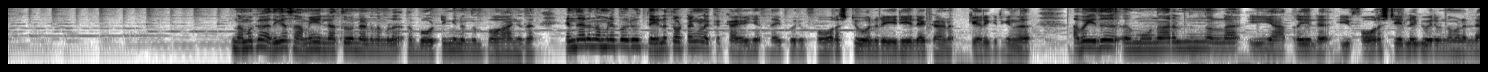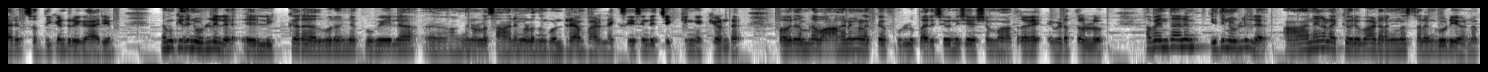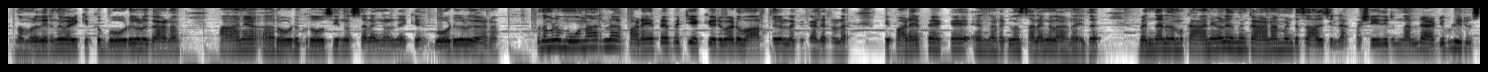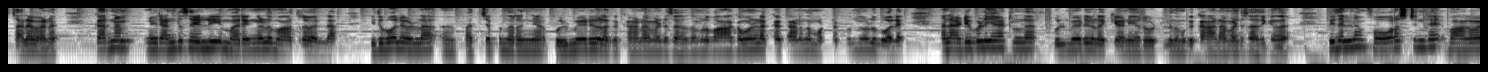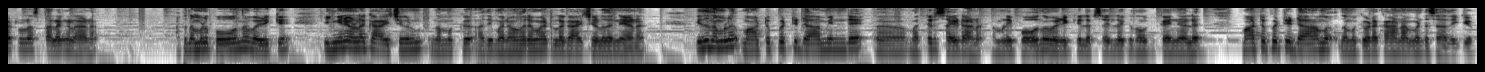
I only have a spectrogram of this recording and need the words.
നമുക്ക് അധികം സമയമില്ലാത്തതുകൊണ്ടാണ് നമ്മൾ ബോട്ടിങ്ങിനൊന്നും പോകാഞ്ഞത്. എന്തായാലും നമ്മളിപ്പോൾ ഒരു തേയിലത്തോട്ടങ്ങളൊക്കെ കഴിഞ്ഞ് ഇപ്പോൾ ഒരു ഫോറസ്റ്റ് പോലൊരു ഏരിയയിലേക്കാണ് കയറിയിരിക്കുന്നത് അപ്പോൾ ഇത് മൂന്നാറിൽ നിന്നുള്ള ഈ യാത്രയിൽ ഈ ഫോറസ്റ്റ് ഏരിയയിലേക്ക് വരും നമ്മളെല്ലാവരും ശ്രദ്ധിക്കേണ്ട ഒരു കാര്യം നമുക്കിതിനുള്ളിൽ ലിക്കർ അതുപോലെ തന്നെ പുകയില അങ്ങനെയുള്ള സാധനങ്ങളൊന്നും കൊണ്ടുവരാൻ പാടില്ല. എക്സൈസിന്റെ ചെക്കിംഗ് ഒക്കെ ഉണ്ട്. അപ്പോൾ അവർ നമ്മുടെ വാഹനങ്ങളൊക്കെ ഫുള്ള് പരിശോധന ശേഷം മാത്രമേ ഇവിടത്തുള്ളൂ. അപ്പോൾ എന്തായാലും ഇതിനുള്ളിൽ ആനകളൊക്കെ ഒരുപാട് ഇറങ്ങുന്ന സ്ഥലം കൂടിയാണ്. അപ്പോൾ നമ്മൾ വരുന്ന വഴിക്കൊക്കെ ബോർഡുകൾ കാണാം. ആന റോഡ് ക്രോസ് ചെയ്യുന്ന സ്ഥലങ്ങളിലൊക്കെ ബോർഡുകൾ കാണാം. അപ്പോൾ നമ്മൾ മൂന്നാറിലെ പടയപ്പയെ പറ്റിയൊക്കെ ഒരുപാട് വാർത്തകളിലൊക്കെ കണ്ടിട്ടുള്ളത് ഈ പടയപ്പയൊക്കെ നടക്കുന്ന സ്ഥലങ്ങളാണ് ഇത്. അപ്പോൾ എന്തായാലും നമുക്ക് ആനകളെ ഒന്നും കാണാൻ വേണ്ടി സാധിച്ചില്ല. പക്ഷേ ഇതൊരു നല്ല അടിപൊളി ഒരു സ്ഥലമാണ്. കാരണം രണ്ട് സൈഡിലും ഈ മരങ്ങൾ മാത്രമല്ല ഇതുപോലെയുള്ള പച്ചപ്പ് നിറഞ്ഞ പുൽമേടുകളൊക്കെ കാണാൻ വേണ്ടി സാധിക്കും. നമ്മൾ വാഗമണിലൊക്കെ കാണുന്ന മൊട്ടക്കുന്നുകൾ പോലെ നല്ല അടിപൊളിയായിട്ടുള്ള പുൽമേടുകളൊക്കെയാണ് ഈ റൂട്ടിൽ നമുക്ക് കാണാൻ വേണ്ടി സാധിക്കുന്നത്. ഇതെല്ലാം ഫോറസ്റ്റിന്റെ ഭാഗമായിട്ടുള്ള സ്ഥലങ്ങളാണ്. അപ്പോൾ നമ്മൾ പോകുന്ന വഴിക്ക് ഇങ്ങനെയുള്ള കാഴ്ചകളും നമുക്ക് അതിമനോഹരമായിട്ടുള്ള കാഴ്ചകൾ തന്നെയാണ്. ഇത് നമ്മൾ മാട്ടുപ്പെട്ടി ഡാമിന്റെ മറ്റൊരു സൈഡാണ്. നമ്മൾ ഈ പോകുന്ന വഴിക്ക് ലെഫ്റ്റ് സൈഡിലേക്ക് നോക്കിക്കഴിഞ്ഞാൽ മാട്ടുപ്പെട്ടി ഡാം നമുക്കിവിടെ കാണാൻ വേണ്ടി സാധിക്കും.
